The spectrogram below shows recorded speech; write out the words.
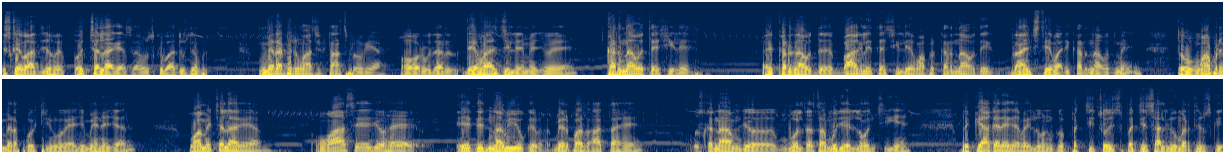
इसके बाद जो है, वो चला गया सर उसके बाद उसने मेरा फिर वहाँ से ट्रांसफ़र हो गया। और उधर देवास ज़िले में जो है, करनावत तहसील है। करनावत, बागली तहसील है, वहाँ पर करनावत एक ब्रांच थी हमारी करनावत में। तो वहाँ पर मेरा पोस्टिंग हो गया, जी मैनेजर। वहाँ मैं चला गया। वहाँ से जो है, एक नवयुवक मेरे पास आता है। उसका नाम जो बोलता था, मुझे लोन चाहिए। मैं क्या करेगा भाई लोन को? पच्चीस, चौबीस, पच्चीस साल की उम्र थी उसकी।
